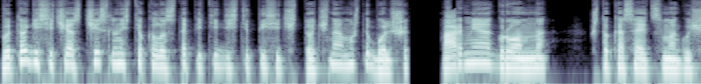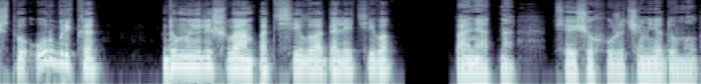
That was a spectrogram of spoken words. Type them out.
В итоге сейчас численность около 150 тысяч точно, а может и больше. Армия огромна. Что касается могущества Урбрика, думаю, лишь вам под силу одолеть его. Понятно. Все еще хуже, чем я думал.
